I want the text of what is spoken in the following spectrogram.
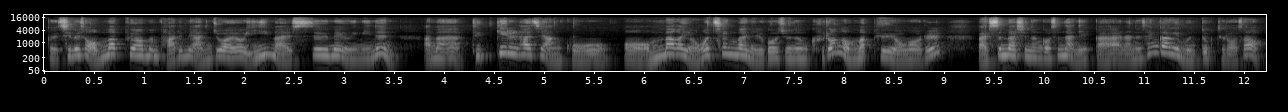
그 집에서 엄마표 하면 발음이 안 좋아요. 이 말씀의 의미는 아마 듣기를 하지 않고 어, 엄마가 영어책만 읽어주는 그런 엄마표 영어를 말씀하시는 것은 아닐까라는 생각이 문득 들어서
